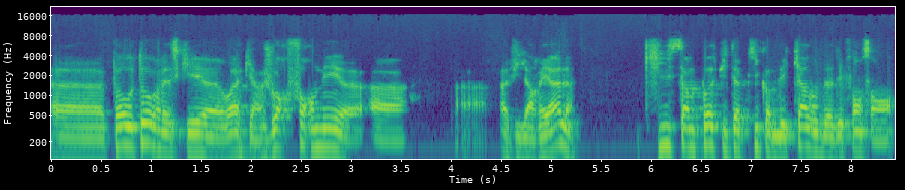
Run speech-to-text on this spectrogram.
euh, Pau Torres, qui est voilà, qui est un joueur formé à, à, Villarreal, qui s'impose petit à petit comme les cadres de la défense en,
